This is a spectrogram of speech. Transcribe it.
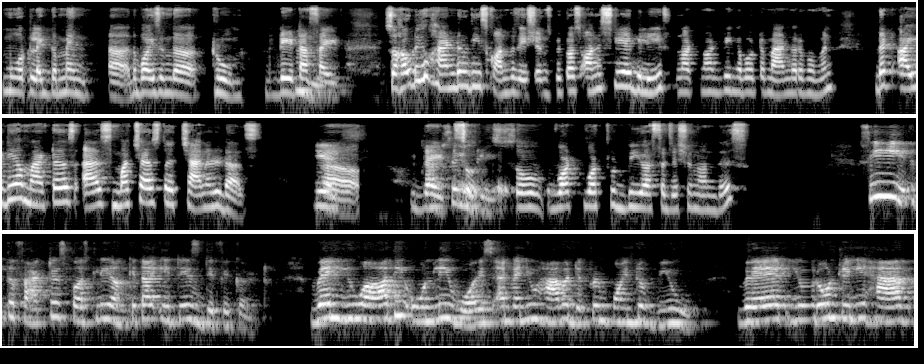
more like the men uh, the boys in the room the data mm. side. So how do you handle these conversations? Because honestly i believe not not being about a man or a woman that idea matters as much as the channel does. Yes. Uh, right. Absolutely. so so what what would be your suggestion on this? See the fact is firstly ankita it is difficult when you are the only voice and when you have a different point of view where you don't really have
